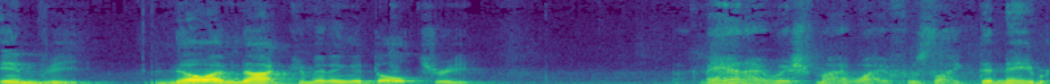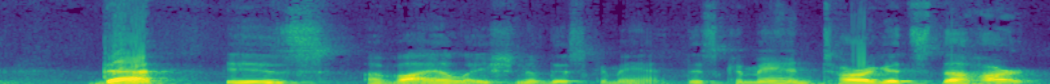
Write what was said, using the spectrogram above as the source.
envy. No, I'm not committing adultery. Man, I wish my wife was like the neighbor. That is a violation of this command. This command targets the heart.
